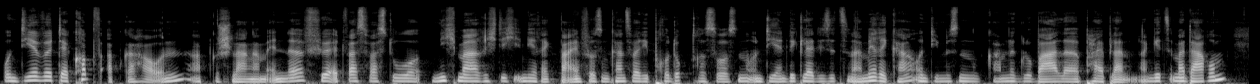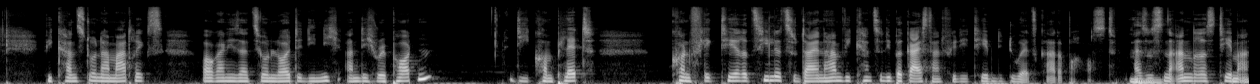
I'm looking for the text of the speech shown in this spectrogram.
und dir wird der Kopf abgehauen, abgeschlagen am Ende für etwas, was du nicht mal richtig indirekt beeinflussen kannst, weil die Produktressourcen und die Entwickler, die sitzen in Amerika und die müssen, haben eine globale Pipeline. Dann geht's immer darum, wie kannst du in einer Matrix-Organisation Leute, die nicht an dich reporten, die komplett konfliktäre Ziele zu deinen haben, wie kannst du die begeistern für die Themen, die du jetzt gerade brauchst? Also mhm. Ist ein anderes Thema.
